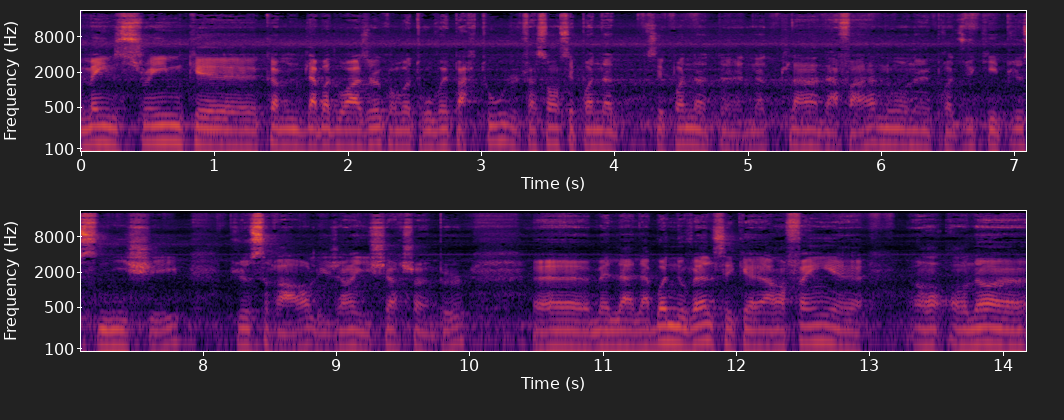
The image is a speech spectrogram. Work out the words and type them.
mainstream que, comme de la Budweiser qu'on va trouver partout. De toute façon, c'est pas notre c'est pas notre, notre plan d'affaires. Nous, on a un produit qui est plus niché, plus rare. Les gens y cherchent un peu. Euh, mais la, bonne nouvelle, c'est qu'enfin, euh, on, on, a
